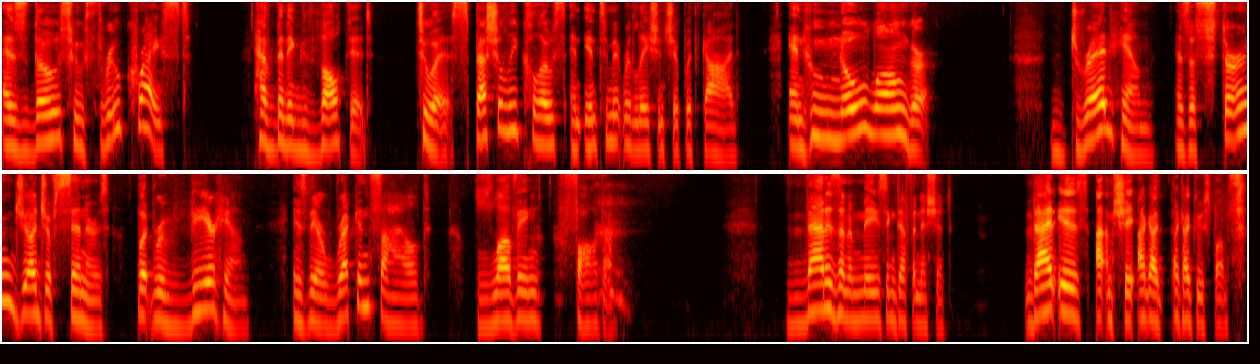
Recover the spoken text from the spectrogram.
as those who, through Christ, have been exalted to a especially close and intimate relationship with God and who no longer dread Him as a stern judge of sinners, but revere Him as their reconciled, loving Father. That is an amazing definition. That is, I'm sh- I got, I got goosebumps.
